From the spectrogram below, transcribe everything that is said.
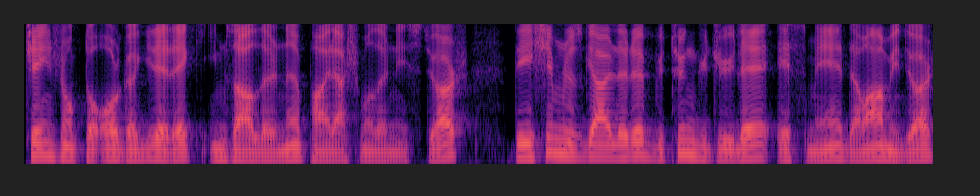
Change.org'a girerek imzalarını paylaşmalarını istiyor. Değişim rüzgarları bütün gücüyle esmeye devam ediyor.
